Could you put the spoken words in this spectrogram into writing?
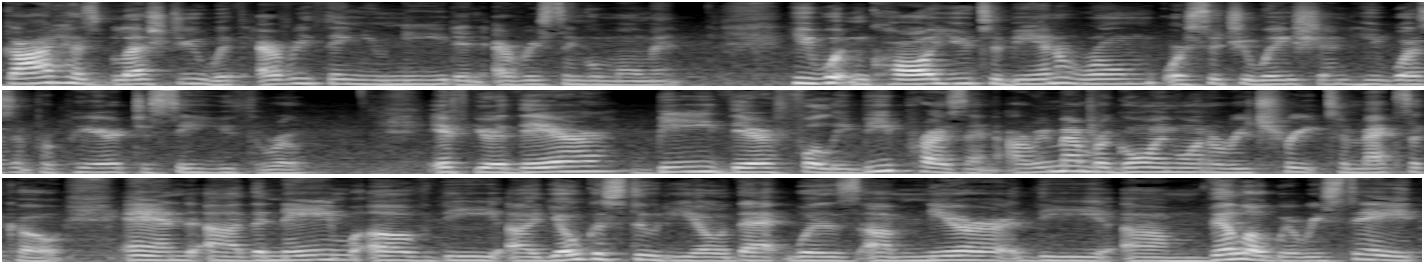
God has blessed you with everything you need in every single moment. He wouldn't call you to be in a room or situation he wasn't prepared to see you through. If you're there, be there fully, be present. I remember going on a retreat to Mexico, and uh, the name of the uh, yoga studio that was um, near the um, villa where we stayed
